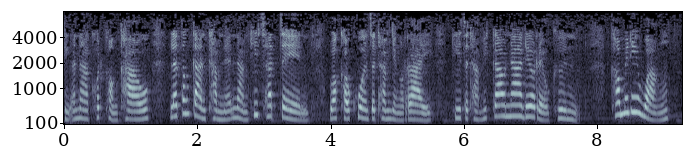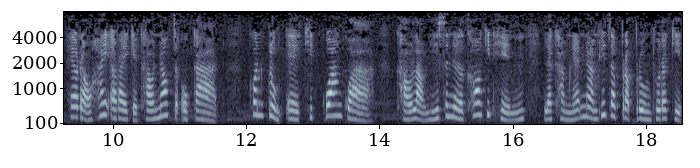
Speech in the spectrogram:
ถึงอนาคตของเขา และต้องการคำแนะนำที่ชัดเจน ว่าเขาควรจะทำอย่างไร ที่จะทำให้ก้าวหน้าได้เร็วขึ้น เขาไม่ได้หวังให้เราให้อะไรแก่เขานอกจากโอกาส คนกลุ่มเอคิดกว้างกว่า เขาเหล่านี้เสนอข้อคิดเห็น และคำแนะนำที่จะปรับปรุงธุรกิจ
